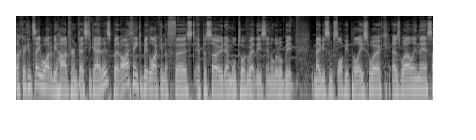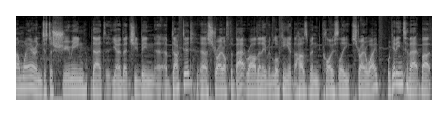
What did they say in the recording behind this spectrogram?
Like i can see why it'd be hard for investigators but i think a bit like in the first episode and we'll talk about this in a little bit maybe some sloppy police work as well in there somewhere and just assuming that you know that she'd been uh, abducted uh, straight off the bat rather than even looking at the husband closely straight away we'll get into that but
